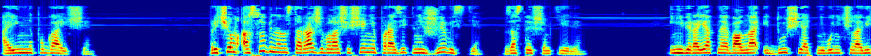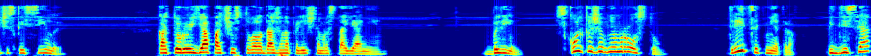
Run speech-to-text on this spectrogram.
а именно пугающе. Причем особенно настораживало ощущение поразительной живости в застывшем теле и невероятная волна идущей от него нечеловеческой силы, которую я почувствовала даже на приличном расстоянии. Блин, сколько же в нем росту? Тридцать метров? Пятьдесят?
